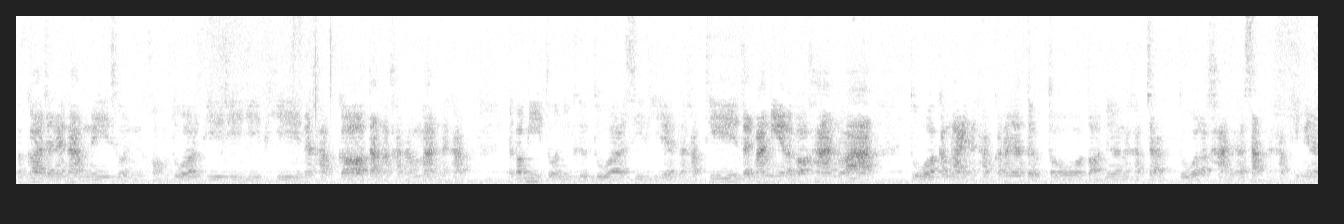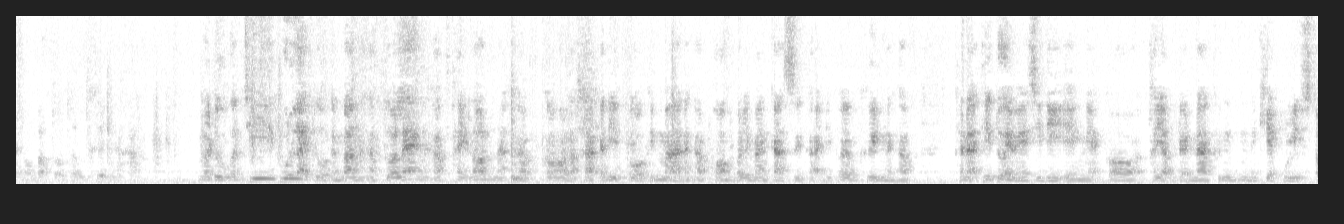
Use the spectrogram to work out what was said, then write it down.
แล้วก็จะแนะนำในส่วนของตัว PTEP นะครับ ก็ตามราคาน้ำมันนะครับ แล้วก็มีตัวนึงคือตัว CPF นะครับ ที่ไตรมาสนี้เราก็คาดว่าตัวกำไรนะครับ ก็น่าจะเติบโตต่อเนื่องนะครับ จากตัวราคาเนื้อสัตว์นะครับ ที่มีแนวโน้มปรับตัวเพิ่มขึ้นนะครับ มาดูกันที่หุ้นรายตัวกันบ้างนะครับ ตัวแรกนะครับไพลอนนะครับ ก็ราคากระดิดตัวขึ้นมานะครับ พร้อมปริมาณการซื้อขายที่เพิ่มขึ้นนะครับขณะที่ตัว MACD เองเนี่ยก็ขยับเดินหน้าขึ้นในเขตบุลิสโต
